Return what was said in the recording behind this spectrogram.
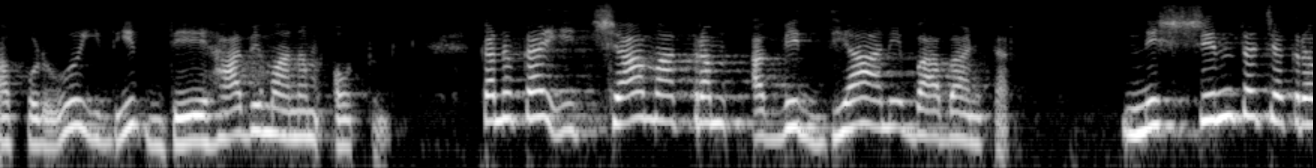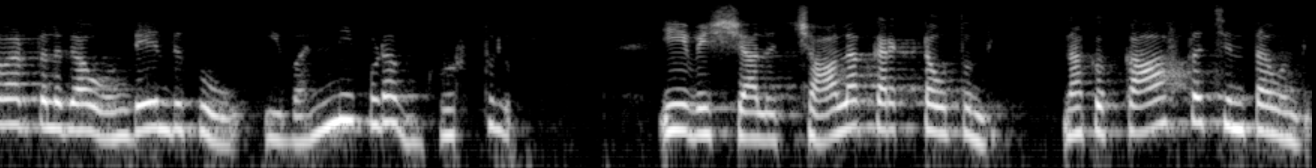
అప్పుడు ఇది దేహాభిమానం అవుతుంది. కనుక ఇచ్చా మాత్రం అవిద్య అని బాబా అంటారు. నిశ్చింత చక్రవర్తులుగా ఉండేందుకు ఇవన్నీ కూడా గుర్తులు. ఈ విషయాలు చాలా కరెక్ట్ అవుతుంది. నాకు కాస్త చింత ఉంది.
